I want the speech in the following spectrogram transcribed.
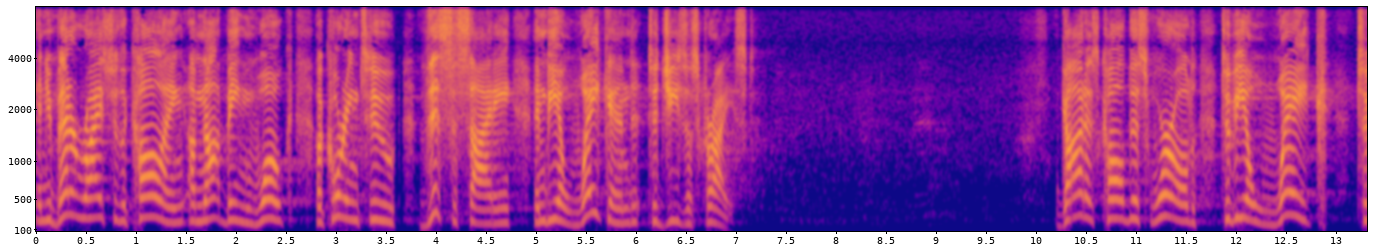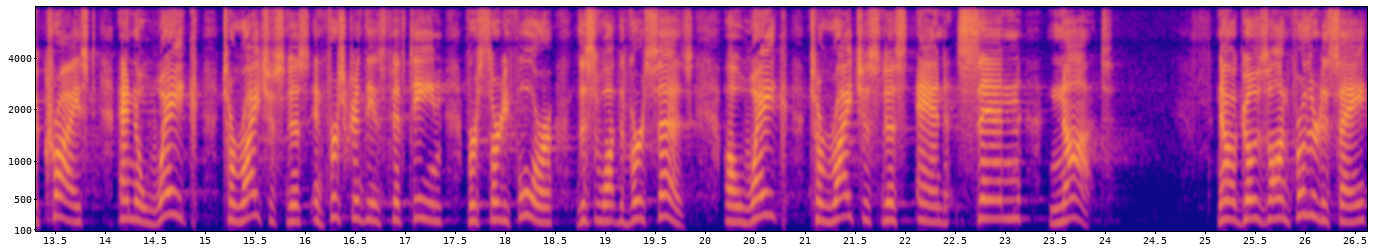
And you better rise to the calling of not being woke according to this society and be awakened to Jesus Christ. God has called this world to be awake to Christ and awake to righteousness. In 1 Corinthians 15, verse 34, this is what the verse says Awake to righteousness and sin not. Now it goes on further to say,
